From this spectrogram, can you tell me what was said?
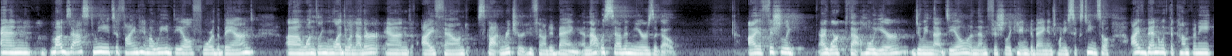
And Muggs asked me to find him a weed deal for the band. Uh, one thing led to another, and I found Scott and Richard, who founded Bhang, and that was seven years ago. I officially I worked that whole year doing that deal and then officially came to Bhang in 2016. So I've been with the company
